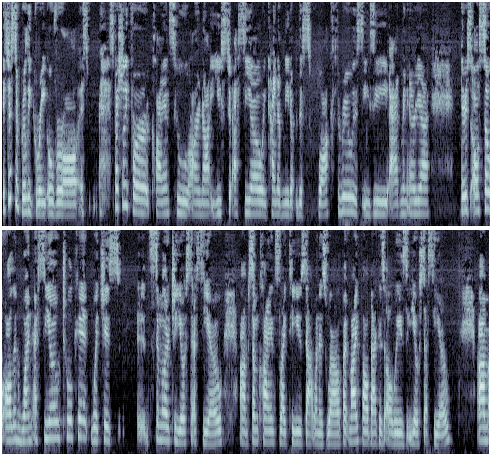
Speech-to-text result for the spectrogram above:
it's just a really great overall, especially for clients who are not used to SEO and kind of need this walkthrough, this easy admin area. There's also all-in-one SEO toolkit, which is uh, similar to Yoast SEO. Um, some clients like to use that one as well, but my fallback is always Yoast SEO. Um,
